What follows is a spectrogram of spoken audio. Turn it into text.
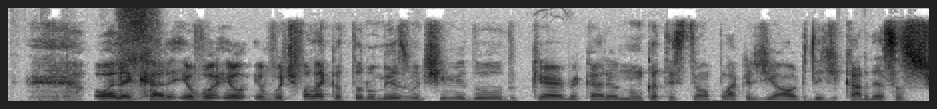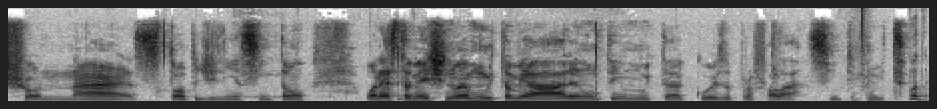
Olha, cara, eu vou, eu, eu vou te falar que eu tô no mesmo time do, do Kerber, cara. Eu nunca testei uma placa de áudio dedicada dessas Shonars top de linha assim. Então, honestamente, não é muito a minha área, eu não tenho muita coisa para falar. Sinto muito. Puta,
